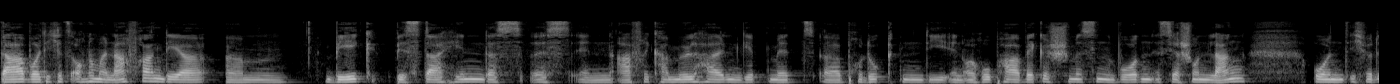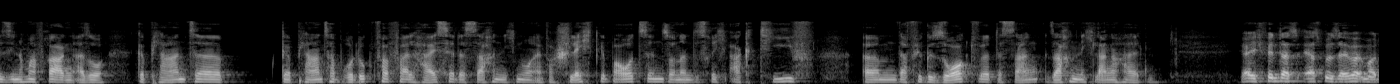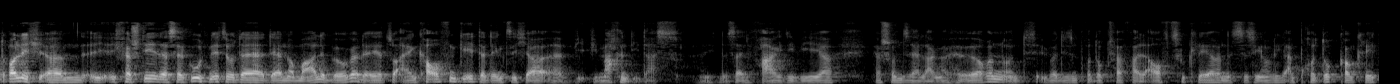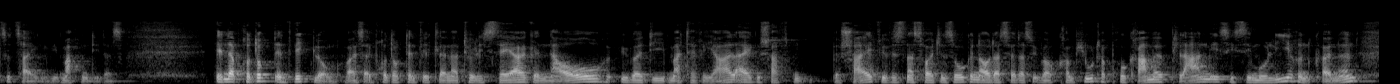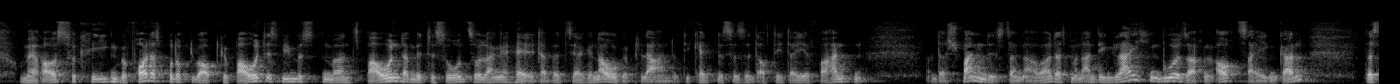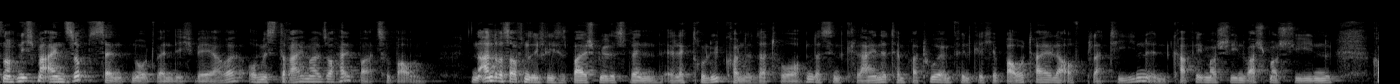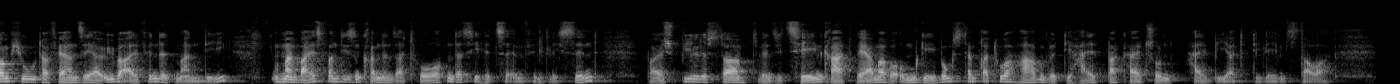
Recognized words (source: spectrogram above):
Da wollte ich jetzt auch nochmal nachfragen, der ähm, Weg bis dahin, dass es in Afrika Müllhalden gibt mit äh, Produkten, die in Europa weggeschmissen wurden, ist ja schon lang. Und ich würde Sie nochmal fragen, also geplante, geplanter Produktverfall heißt ja, dass Sachen nicht nur einfach schlecht gebaut sind, sondern dass richtig aktiv ähm, dafür gesorgt wird, dass Sachen nicht lange halten. Ja, ich finde das erstmal selber immer drollig. Ähm, ich verstehe das ja gut. Nicht so der, der normale Bürger, der jetzt so einkaufen geht, der denkt sich ja, äh, wie, wie machen die das? Das ist eine Frage, die wir ja, ja schon sehr lange hören und über diesen Produktverfall aufzuklären, ist deswegen auch wichtig, ein Produkt konkret zu zeigen. Wie machen die das? In der Produktentwicklung weiß ein Produktentwickler natürlich sehr genau über die Materialeigenschaften Bescheid. Wir wissen das heute so genau, dass wir das über Computerprogramme planmäßig simulieren können, um herauszukriegen, bevor das Produkt überhaupt gebaut ist, wie müssten wir es bauen, damit es so und so lange hält. Da wird sehr genau geplant und die Kenntnisse sind auch detailliert vorhanden. Und das Spannende ist dann aber, dass man an den gleichen Ursachen auch zeigen kann, dass noch nicht mal ein Subcent notwendig wäre, um es dreimal so haltbar zu bauen. Ein anderes offensichtliches Beispiel ist, wenn Elektrolytkondensatoren, das sind kleine temperaturempfindliche Bauteile auf Platinen, in Kaffeemaschinen, Waschmaschinen, Computer, Fernseher, überall findet man die. Und man weiß von diesen Kondensatoren, dass sie hitzeempfindlich sind. Beispiel ist da, wenn Sie 10 Grad wärmere Umgebungstemperatur haben, wird die Haltbarkeit schon halbiert, die Lebensdauer.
